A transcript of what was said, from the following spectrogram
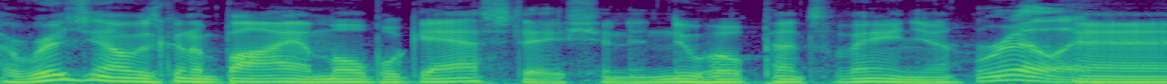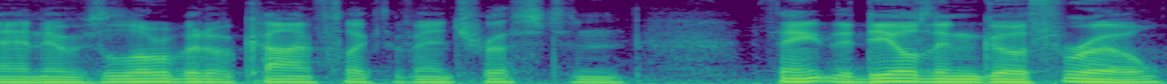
Originally, I was going to buy a Mobil gas station in New Hope, Pennsylvania. Really? And there was a little bit of a conflict of interest, and think the deal didn't go through.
